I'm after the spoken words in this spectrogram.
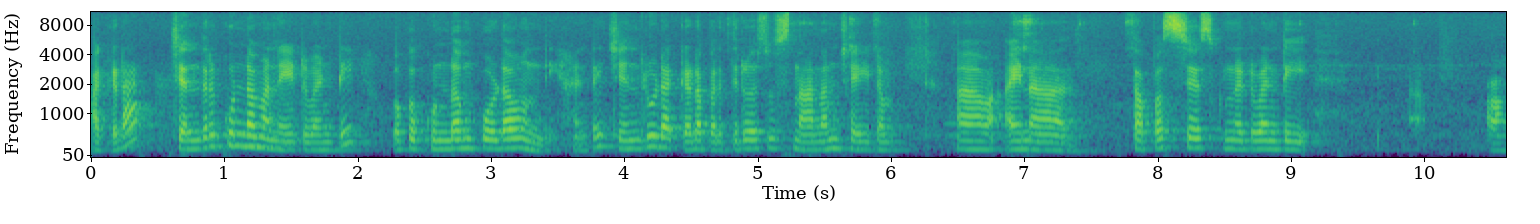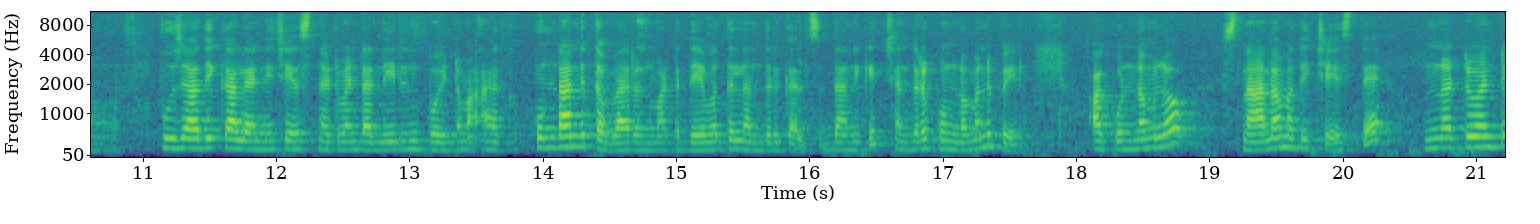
అక్కడ చంద్రకుండం అనేటువంటి ఒక కుండం కూడా ఉంది. అంటే చంద్రుడు అక్కడ ప్రతిరోజు స్నానం చేయటం ఆయన తపస్సు చేసుకున్నటువంటి పూజాధికాలన్నీ చేసినటువంటి ఆ నీరుని పోయటం ఆ కుండాన్ని తవ్వారనమాట దేవతలందరూ కలిసి. దానికి చంద్రకుండం అని పేరు. ఆ కుండంలో స్నానం అది చేస్తే ఉన్నటువంటి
